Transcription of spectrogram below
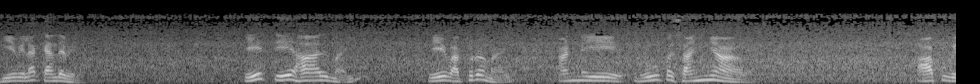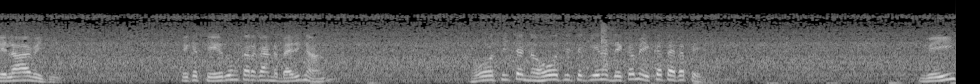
ගිය වෙලා කැඳ වෙලා. ඒත් ඒ හාල්මයි ඒ වතුරමයි අන්න ඒ රූප සංඥාව ආපු වෙලාවේදී ඒක තේරුම් කරගන්න බැරි නම් හෝතිත නොහෝතිත කියන දෙකම එක තැනට පේනවා. වෙයි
